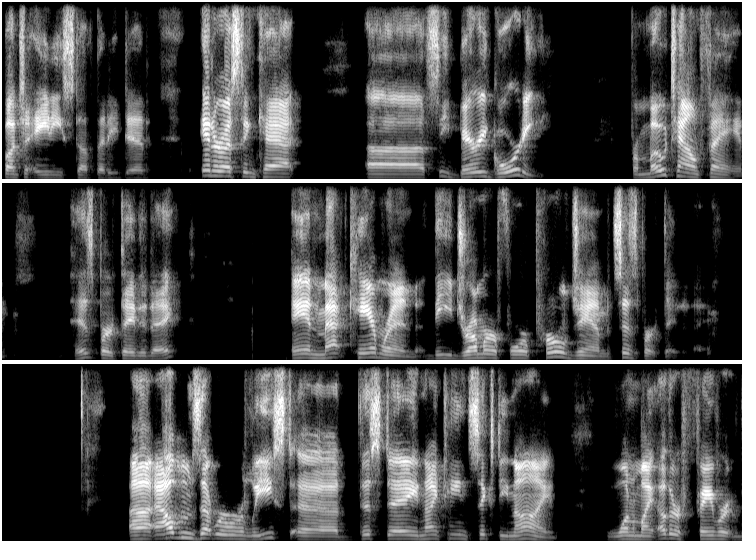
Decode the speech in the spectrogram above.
bunch of 80s stuff that he did. Interesting cat. Uh, see Berry Gordy from Motown fame. His birthday today. And Matt Cameron, the drummer for Pearl Jam, it's his birthday today. Uh, albums that were released uh, this day, 1969 one of my other favorite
